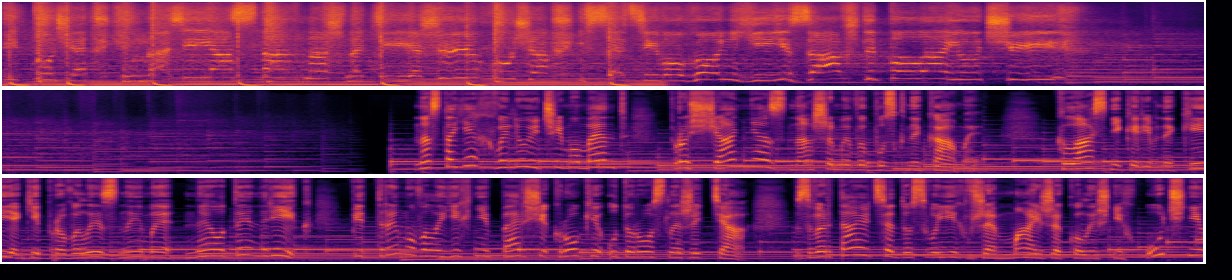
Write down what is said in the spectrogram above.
квітуче, гімназія стат наш надія живуча, і в серці вогонь її завжди палаючий. Настає хвилюючий момент прощання з нашими випускниками. Класні керівники, які провели з ними не один рік, підтримували їхні перші кроки у доросле життя, звертаються до своїх вже майже колишніх учнів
